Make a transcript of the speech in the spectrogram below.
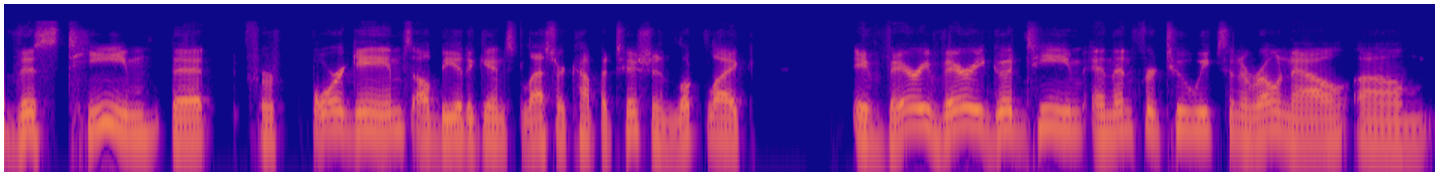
this team that for four games, albeit against lesser competition, looked like a very, very good team. And then for two weeks in a row now, um,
